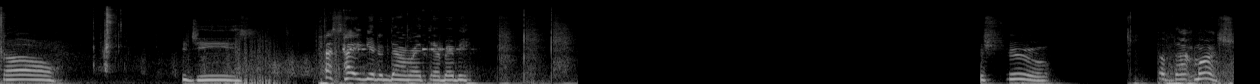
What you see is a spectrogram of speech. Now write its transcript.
Go. GG's. That's how you get it done right there, baby. True. Of that much.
